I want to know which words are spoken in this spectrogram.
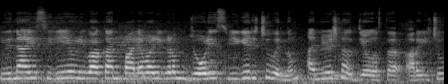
ഇതിനായി സിലിയെ ഒഴിവാക്കാൻ പല വഴികളും ജോളി സ്വീകരിച്ചുവെന്നും അന്വേഷണ ഉദ്യോഗസ്ഥർ അറിയിച്ചു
